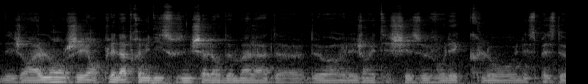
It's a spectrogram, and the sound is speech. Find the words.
des, gens allongés en plein après-midi sous une chaleur de malade euh, dehors et les gens étaient chez eux, volets clos, une espèce de,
